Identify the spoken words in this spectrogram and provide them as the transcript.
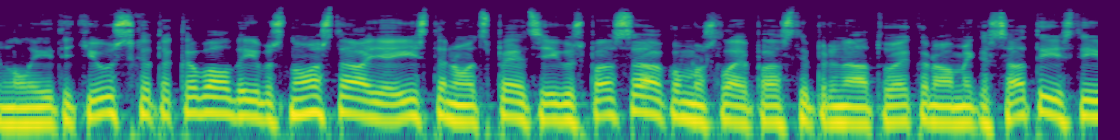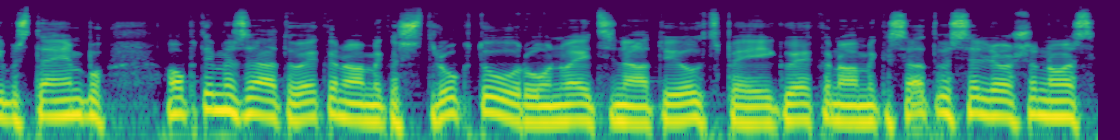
Analītiķi uzskata, ka valdības nostāja īstenot spēcīgus pasākumus, lai pastiprinātu ekonomikas attīstības tempu, optimizētu ekonomikas ekonomikas struktūru un veicinātu ilgspējīgu ekonomikas atveseļošanos,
